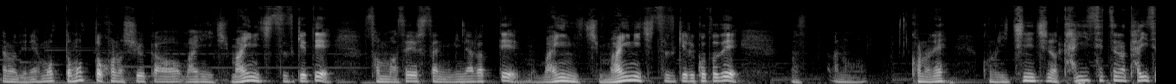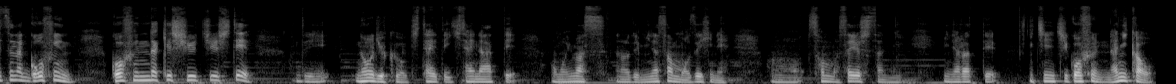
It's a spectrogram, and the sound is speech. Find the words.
なのでねもっともっとこの習慣を毎日毎日続けて孫正義さんに見習って毎日毎日続けることで、まあのこのねこの一日の大切な大切な5分5分だけ集中して本当に能力を鍛えていきたいなって思います。なので皆さんもぜひねこの孫正義さんに見習って1日5分何かを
